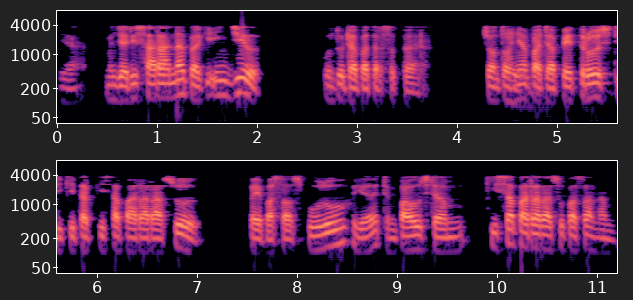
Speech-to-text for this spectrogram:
ya, menjadi sarana bagi Injil untuk dapat tersebar. Contohnya pada Petrus di kitab kisah para rasul, baik pasal 10 ya, dan Paulus dalam kisah para rasul pasal 16.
